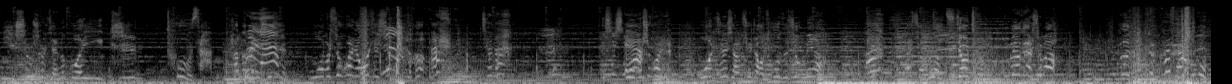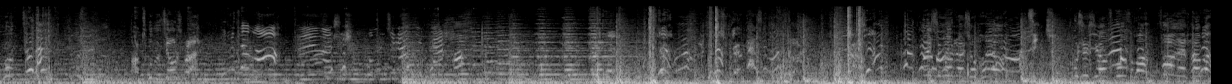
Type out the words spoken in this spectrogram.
你是不是捡到过一只兔子？它的眉心是……我不是坏人，我只是……哎，乔丹，你是谁啊？我不是坏人，我只是想去找兔子救命。啊！哎小兔子交出！你们要干什么？快走！乔丹，把兔子交出来！你们等我！来人，老师，我们去找警察。好。为什么要抓小朋友？不是只要兔子吗？放开他们！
